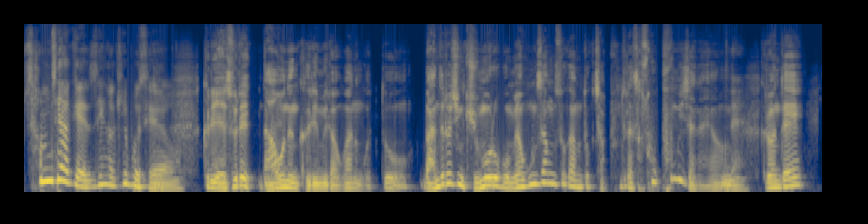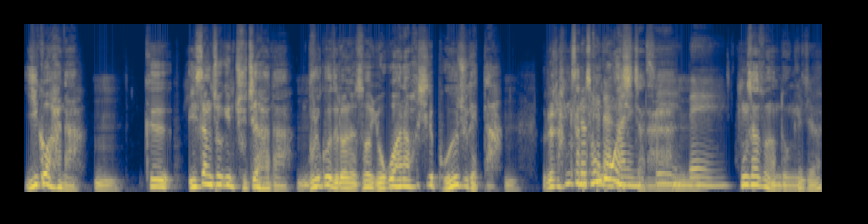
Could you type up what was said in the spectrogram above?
섬세하게 생각해 보세요. 그리고 예술에 나오는 그림이라고 하는 것도 만들어진 규모로 보면 홍상수 감독 작품들이 다 소품이잖아요. 네. 그런데 이거 하나 음. 그 일상적인 주제 하나 음. 물고 늘어져서 요거 하나 확실히 보여주겠다를 음. 항상 성공하시잖아. 나가는지. 음. 네. 홍상수 감독님. 그죠?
